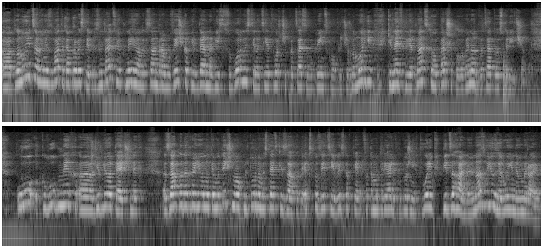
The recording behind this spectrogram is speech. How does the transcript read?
Е, Планується організувати та провести презентацію книги Олександра Музичка Південна вість соборності націєтворчі процеси в українському причорномор'ї, кінець 19-го, перша половина 20-го сторіччя. У клубних е, бібліотечних закладах району тематично культурно-мистецькі заходи, експозиції, виставки фотоматеріалів художніх творів під загальною назвою Герої не вмирають.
